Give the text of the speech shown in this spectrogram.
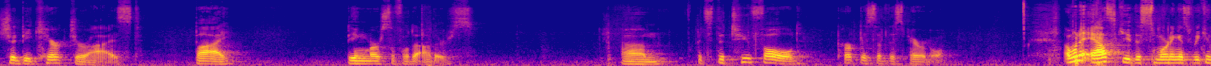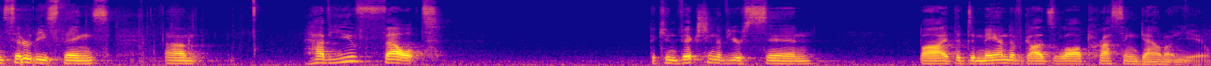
should be characterized by being merciful to others. Um, it's the twofold purpose of this parable. I want to ask you this morning as we consider these things um, have you felt the conviction of your sin by the demand of God's law pressing down on you?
